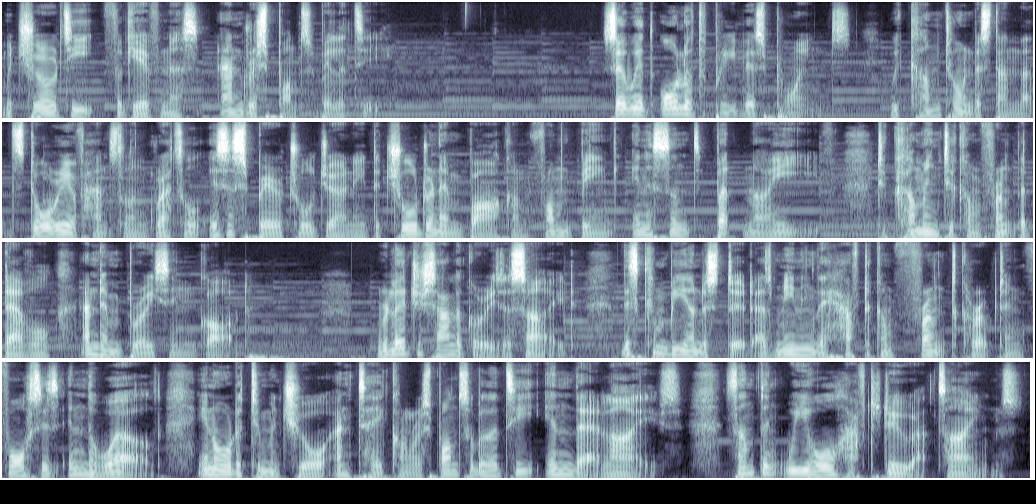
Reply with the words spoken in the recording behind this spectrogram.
Maturity, forgiveness, and responsibility. So, with all of the previous points, we come to understand that the story of Hansel and Gretel is a spiritual journey the children embark on from being innocent but naive to coming to confront the devil and embracing God. Religious allegories aside, this can be understood as meaning they have to confront corrupting forces in the world in order to mature and take on responsibility in their lives, something we all have to do at times.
